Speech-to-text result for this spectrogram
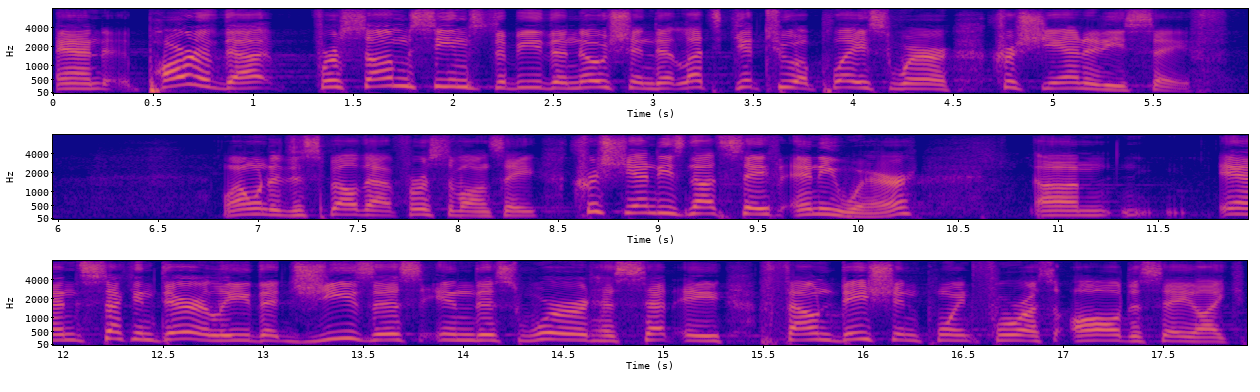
And part of that, for some, seems to be the notion that let's get to a place where Christianity is safe. Well, I want to dispel that first of all and say Christianity is not safe anywhere. Um, and secondarily, that Jesus in this word has set a foundation point for us all to say, like,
